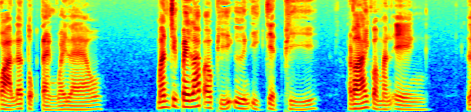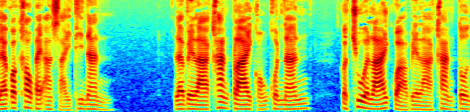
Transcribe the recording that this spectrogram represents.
กวาดและตกแต่งไว้แล้ว มันจึงไปรับเอาผีอื่นอีกเจ็ดผี ร้ายกว่ามันเอง แล้วก็เข้าไปอาศัยที่นั่น และเวลาข้างปลายของคนนั้น ก็ชั่วร้ายกว่าเวลาข้างต้น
